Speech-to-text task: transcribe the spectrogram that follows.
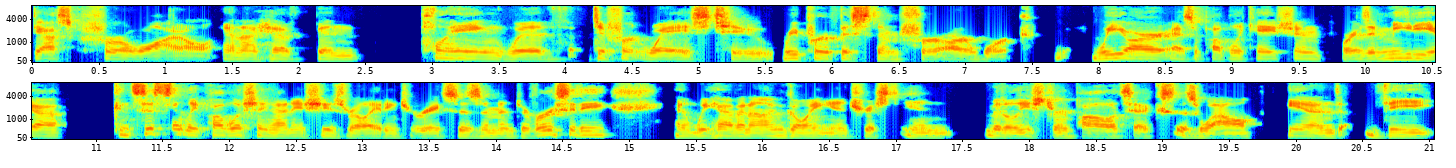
desk for a while, and I have been playing with different ways to repurpose them for our work. We are, as a publication or as a media, consistently publishing on issues relating to racism and diversity, and we have an ongoing interest in Middle Eastern politics as well. And the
